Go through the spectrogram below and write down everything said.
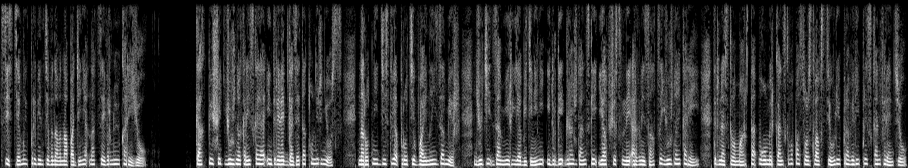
системы превентивного нападения на Северную Корею. Как пишет южнокорейская интернет-газета Тониль Ньюс, народные действия против войны за мир, люди за мир и объединение и другие гражданские и общественные организации Южной Кореи 13 марта у американского посольства в Сеуле провели пресс-конференцию,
